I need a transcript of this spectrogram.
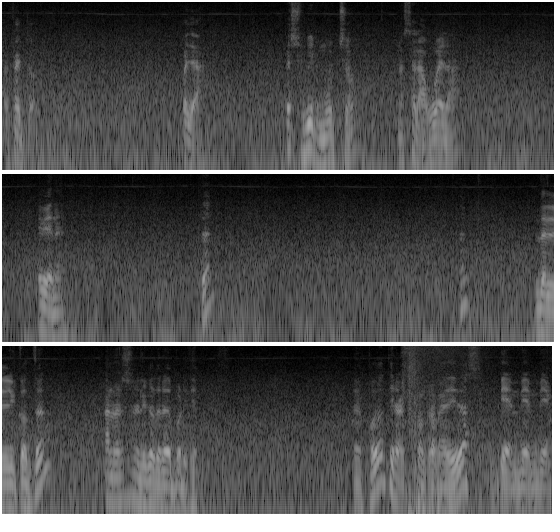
Perfecto. Pues ya. Subir mucho. No se la abuela. Ahí viene. ¿Eh? ¿El ¿Del helicóptero? Ah, no, es el helicóptero de policía. ¿Me puedo tirar contramedidas? Bien, bien, bien.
